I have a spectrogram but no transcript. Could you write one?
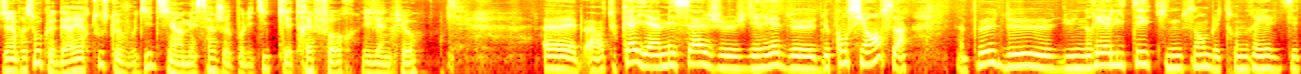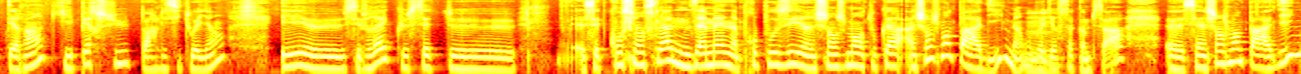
J'ai l'impression que derrière tout ce que vous dites, il y a un message politique qui est très fort, Liliane Pio. Euh, en tout cas, il y a un message, je dirais, de, de conscience, un peu d'une réalité qui nous semble être une réalité de terrain, qui est perçue par les citoyens. Et euh, c'est vrai que cette, euh, cette conscience-là nous amène à proposer un changement, en tout cas un changement de paradigme, hein, on va Mhm. dire ça comme ça. C'est un changement de paradigme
